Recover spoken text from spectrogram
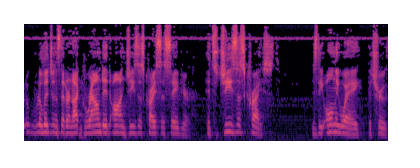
religions that are not grounded on Jesus Christ as Savior. It's Jesus Christ is the only way, the truth,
